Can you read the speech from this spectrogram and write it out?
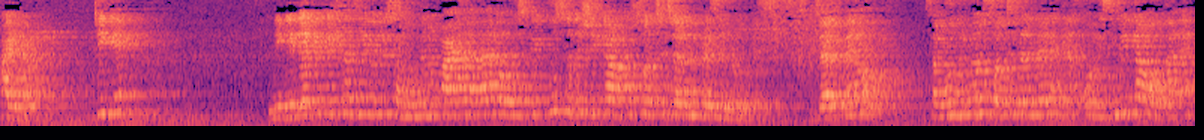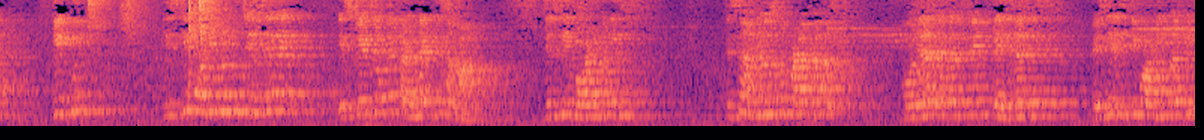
हाइड्रा ठीक है? निडेरिया भी कैसा जीव है जो समुद्र में पाया जाता है और उसके कुछ सदस्य क्या हैं? स्वच्छ जल में प्रेजेंट होते हैं। जल में हो, समुद्र में हो, स्वच्छ जल में रहते हैं। और इसमें क्या होता है कि कुछ, इसकी बॉडी में कुछ ऐसे स्ट्रेच होते हैं कंडक्ट के समान जैसे बॉडी बनी जैसे हमने उसको पढ़ा था ना मोनेरा जगत में फ्लेजिला जैसे, वैसे इसकी बॉडी पर भी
